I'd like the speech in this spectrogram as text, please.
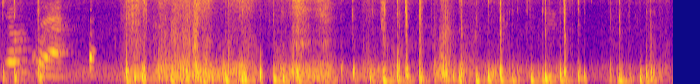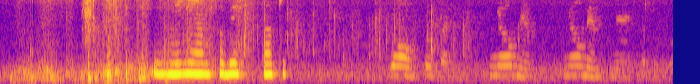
Dziękuję. Zmieniłam sobie status. Wow, super. Nie umiem. Nie umiem zmieniać statusu.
